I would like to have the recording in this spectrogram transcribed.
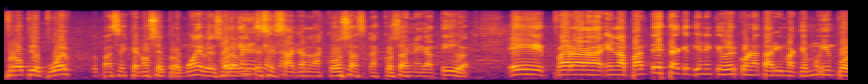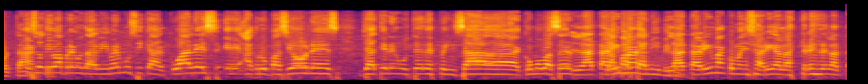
propio pueblo. Lo que pasa es que no se promueve, solamente se sacan las cosas, las cosas negativas. Eh, para en la parte esta que tiene que ver con la tarima, que es muy importante. Eso te iba a preguntar, a nivel musical, ¿cuáles eh, agrupaciones ya tienen ustedes pensadas? ¿Cómo va a ser la tarima? La, tarima comenzaría a las 3 de la tarde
